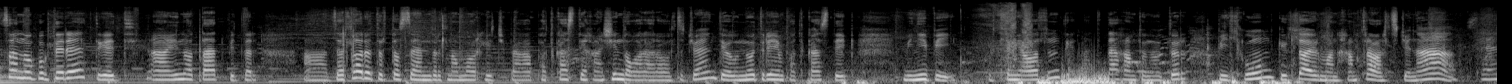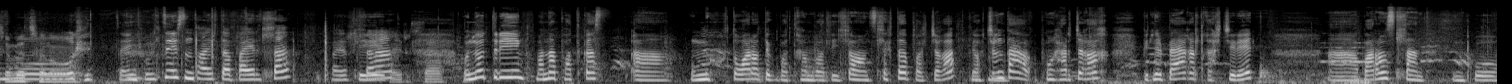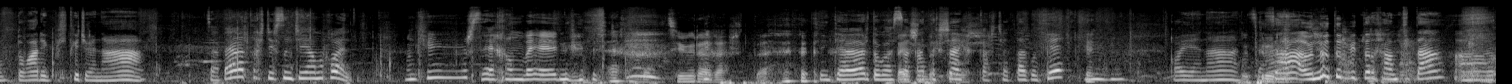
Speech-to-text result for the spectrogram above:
байцгаана уу бүгдээрээ. Тэгээд энэ удаад бид нар зорилгоор өдөртөөсөн амьдрал номоор хийж байгаа подкастынхаа шин дугаараараа уулзаж байна. Тэгээ өнөөдрийн подкастыг миний би хөтлөн явуулна. Тэгээд надтай хамт өнөөдөр Билгүүн, Гэрлөө хоёр маань хамтраа оролцож байна. Сайн байна уу? За энд хүрэлцээрсэн хоёртаа баярлалаа. Баярлалаа. Баярлалаа. Өнөөдрийн манай подкаст а өмнөх дугааруудыг бодох юм бол илүү онцлогтой болж байгаа. Тэгээ учир нь та бүхэн харж байгаах бид нэр байгальд гарч ирээд а баруун сланд энэхүү дугаарыг бэлтгэж байна. За байгаль гарч ирсэн чи ямар вэ? Үнэхээр сайхан байна гэдэг. Сайхан цэвэр агаартай. Тийм тий ойр дугаасаа гадагшаа их гарч чадаагүй тий. Гоё яана. За өнөөдөр бид нар хамтдаа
